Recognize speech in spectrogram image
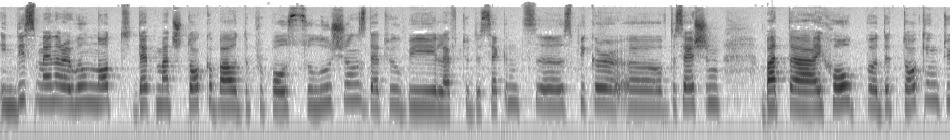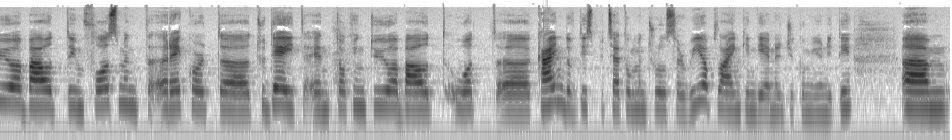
in this manner, I will not that much talk about the proposed solutions. That will be left to the second uh, speaker uh, of the session. But uh, I hope that talking to you about the enforcement record uh, to date and talking to you about what uh, kind of dispute settlement rules are we applying in the energy community. Um,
